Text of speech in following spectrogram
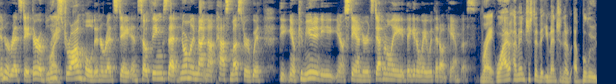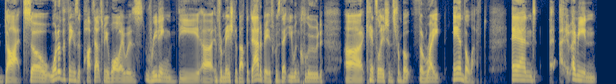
in a red state. They're a blue right. stronghold in a red state. And so things that normally might not pass muster with the, you know, community, you know, standards, definitely they get away with it on campus. Right. Well, I, am interested that you mentioned a, a, blue dot. So one of the things that popped out to me while I was reading the uh, information about the database was that you include uh, cancellations from both the right and the left. And I, I mean,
